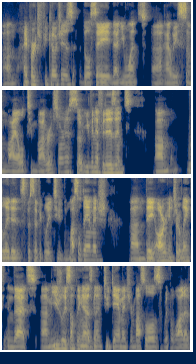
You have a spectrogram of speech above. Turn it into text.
Um, hypertrophy coaches, they'll say that you want uh, at least some mild to moderate soreness. So even if it isn't um, related specifically to the muscle damage, um, they are interlinked in that um, usually something that is going to damage your muscles with a lot of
